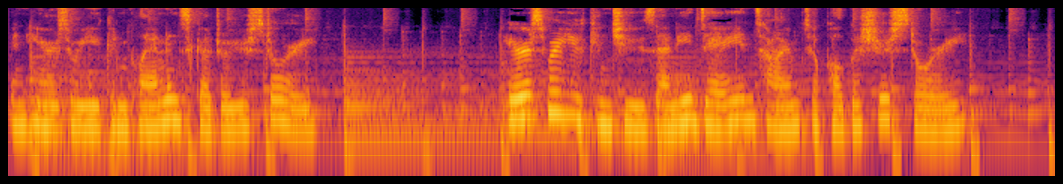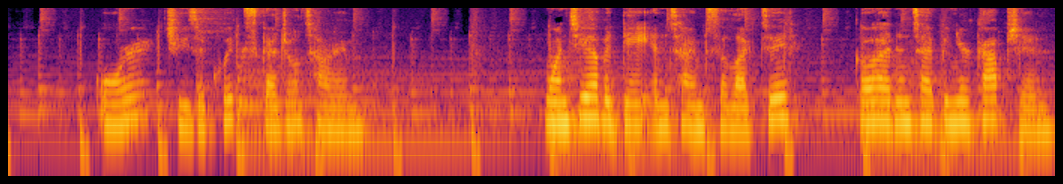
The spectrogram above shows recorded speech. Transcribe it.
and here's where you can plan and schedule your story. Here's where you can choose any day and time to publish your story, or choose a quick schedule time. Once you have a date and time selected, go ahead and type in your caption.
